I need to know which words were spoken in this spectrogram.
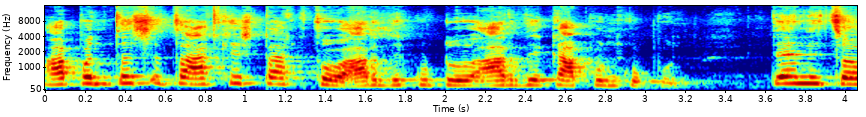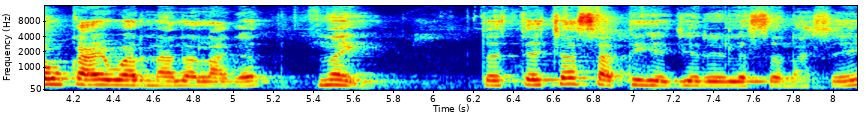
आपण तसेच आखेच टाकतो अर्धे कुटू अर्धे कापून कुपून. त्याने चव काय वरणाला लागत नाही. तर त्याच्यासाठी हे जिरे लसण असे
